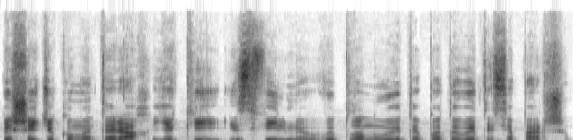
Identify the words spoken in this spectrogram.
Пишіть у коментарях, який із фільмів ви плануєте подивитися першим.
